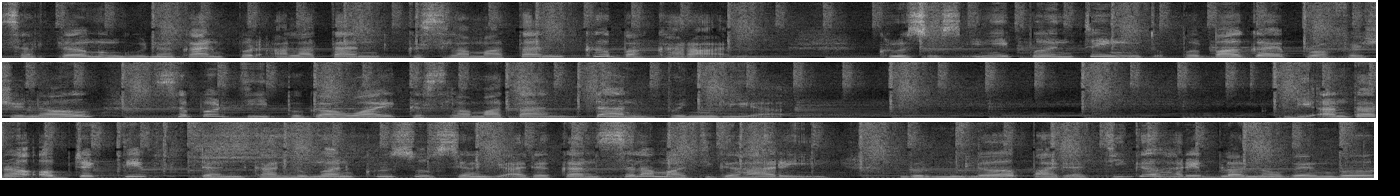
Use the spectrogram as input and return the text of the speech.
serta menggunakan peralatan keselamatan kebakaran. Kursus ini penting untuk pelbagai profesional seperti pegawai keselamatan dan penyelia. Di antara objektif dan kandungan kursus yang diadakan selama tiga hari. Bermula pada tiga hari bulan November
